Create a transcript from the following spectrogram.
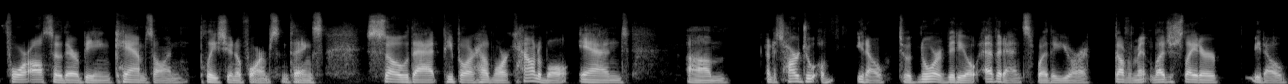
for also there being cams on police uniforms and things, so that people are held more accountable and um, and it's hard to you know to ignore video evidence whether you're a government legislator you know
